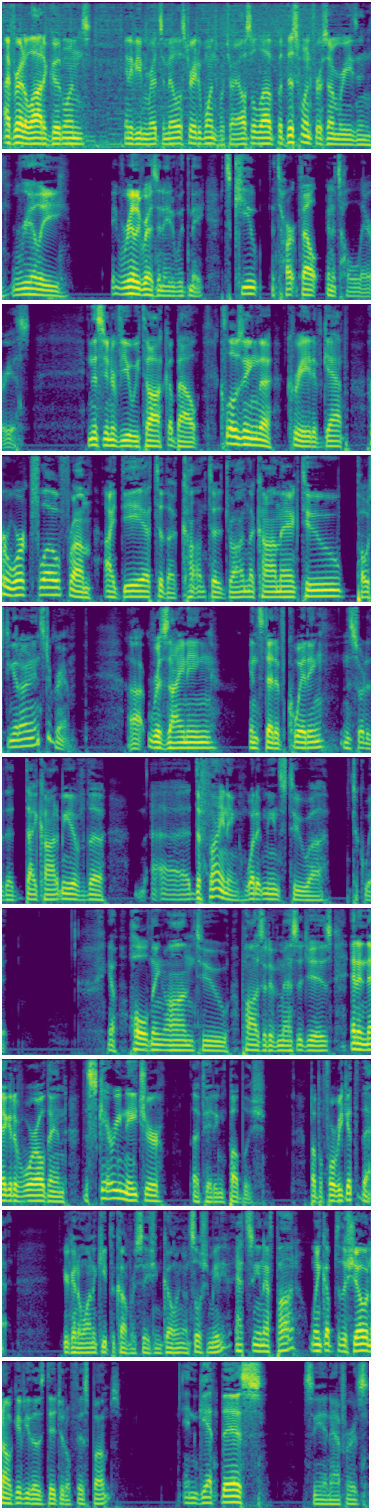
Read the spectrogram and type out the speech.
I've read a lot of good ones, and I've even read some illustrated ones, which I also love, but this one, for some reason, really, really resonated with me. It's cute, it's heartfelt, and it's hilarious. In this interview, we talk about closing the creative gap, her workflow from idea to the com- to drawing the comic to posting it on Instagram, uh, resigning instead of quitting, and sort of the dichotomy of the uh, defining what it means to uh, to quit. You know, holding on to positive messages in a negative world, and the scary nature of hitting publish. But before we get to that, you're going to want to keep the conversation going on social media at CNF Pod. Link up to the show, and I'll give you those digital fist bumps. And get this, CNFers,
